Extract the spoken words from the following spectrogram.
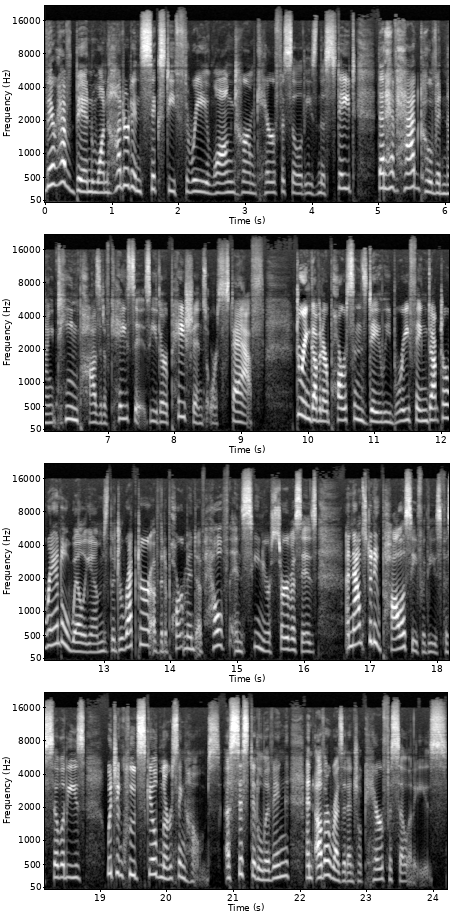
There have been 163 long term care facilities in the state that have had COVID 19 positive cases, either patients or staff. During Governor Parson's daily briefing, Dr. Randall Williams, the director of the Department of Health and Senior Services, announced a new policy for these facilities, which includes skilled nursing homes, assisted living, and other residential care facilities.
